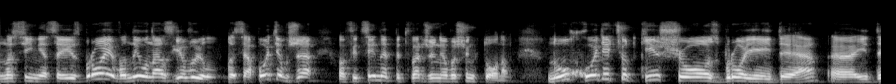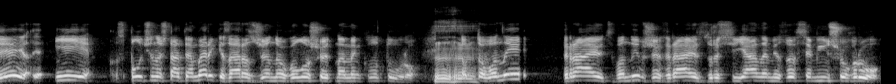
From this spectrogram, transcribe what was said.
носіння цієї зброї, вони у нас з'явилися. А потім вже офіційне підтвердження Вашингтоном. Ну ходять чутки, що зброя йде, е, йде, і Сполучені Штати Америки зараз вже не оголошують номенклатуру. Тобто вони. Грають, вони вже грають з росіянами зовсім іншу гру.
